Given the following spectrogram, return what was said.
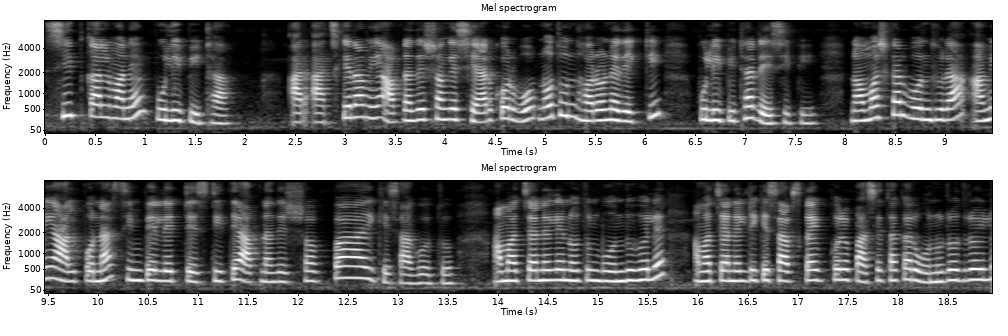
শীতকাল মানে পুলি পিঠা। আর আজকের আমি আপনাদের সঙ্গে শেয়ার করব নতুন ধরনের একটি পুলি পিঠার রেসিপি নমস্কার বন্ধুরা, আমি আলপনা সিম্পলের টেস্টিতে আপনাদের সবাইকে স্বাগত। আমার চ্যানেলে নতুন বন্ধু হলে আমার চ্যানেলটিকে সাবস্ক্রাইব করে পাশে থাকার অনুরোধ রইল।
